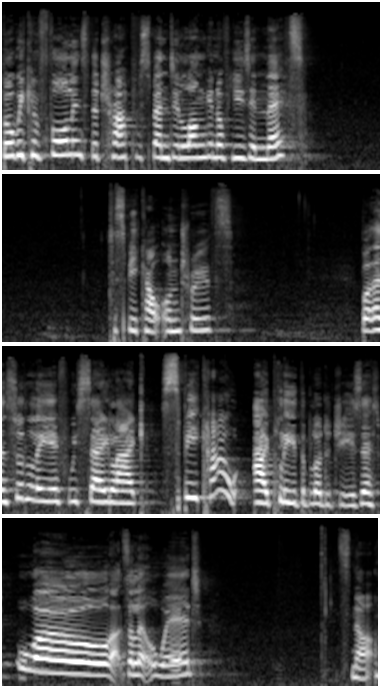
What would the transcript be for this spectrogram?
But we can fall into the trap of spending long enough using this to speak out untruths. But then suddenly, if we say, like, speak out, I plead the blood of Jesus, whoa, that's a little weird. It's not.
